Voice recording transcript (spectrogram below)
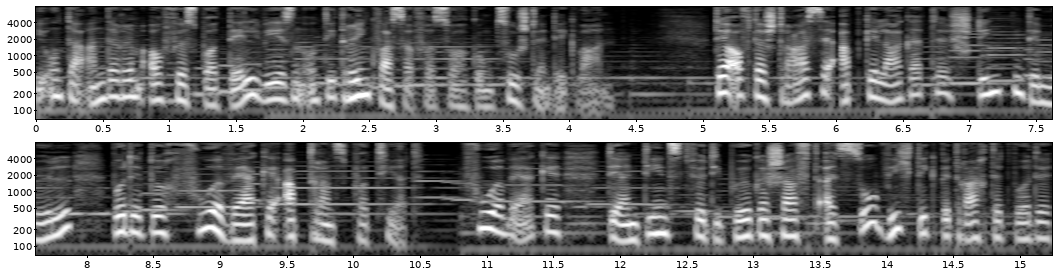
die unter anderem auch fürs Bordellwesen und die Trinkwasserversorgung zuständig waren. Der auf der Straße abgelagerte, stinkende Müll wurde durch Fuhrwerke abtransportiert. Fuhrwerke, deren Dienst für die Bürgerschaft als so wichtig betrachtet wurde,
